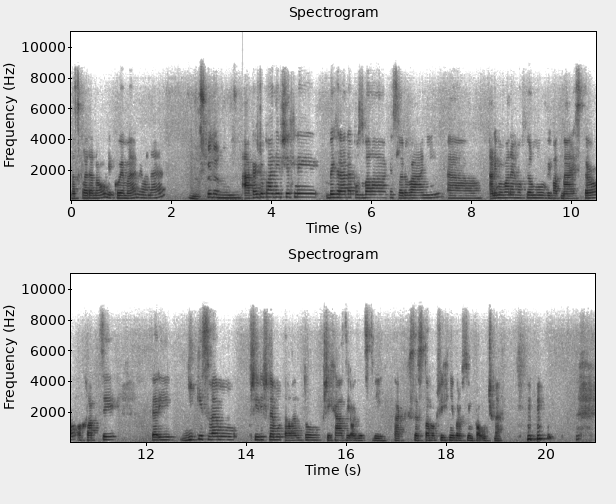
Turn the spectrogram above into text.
Naschledanou, děkujeme, Milané. Nashledanou. A každopádně všechny bych ráda pozvala ke sledování uh, animovaného filmu Vivat Maestro o chlapci, který díky svému přílišnému talentu přichází o dětství. Tak se z toho všichni prosím poučme. Yeah.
